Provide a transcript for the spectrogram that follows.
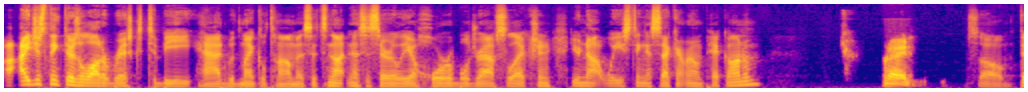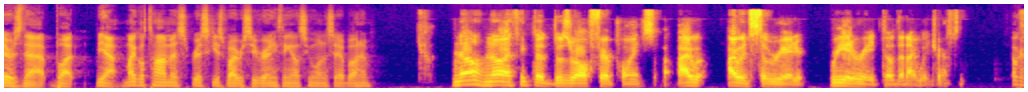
I- just think there's a lot of risk to be had with Michael Thomas. It's not necessarily a horrible draft selection. You're not wasting a second round pick on him. Right. So there's that. But yeah, Michael Thomas, riskiest wide receiver. Anything else you want to say about him? No, no, I think that those are all fair points. I w- I would still reiterate reiterate though that I would draft him. Okay.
